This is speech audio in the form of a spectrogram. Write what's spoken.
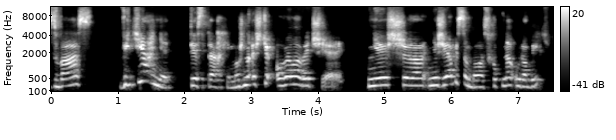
z vás vyťahne tie strachy, možno ešte oveľa väčšie, než, než ja by som bola schopná urobiť.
